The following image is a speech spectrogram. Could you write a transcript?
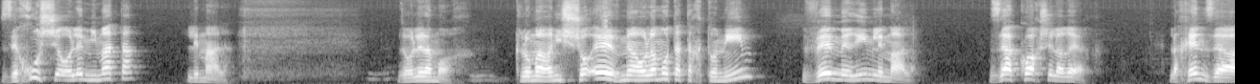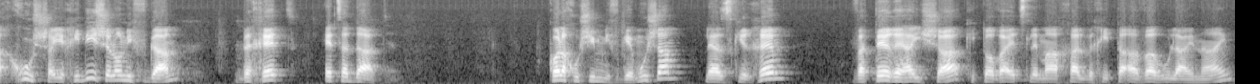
זה חוש שעולה ממטה למעלה. זה עולה למוח. כלומר, אני שואב מהעולמות התחתונים ומרים למעלה. זה הכוח של הריח. לכן זה החוש היחידי שלא נפגם בחטא עץ הדעת. כל החושים נפגמו שם, להזכירכם, ותרא האישה, כי טוב העץ למאכל וכי תאווה הוא לעיניים,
